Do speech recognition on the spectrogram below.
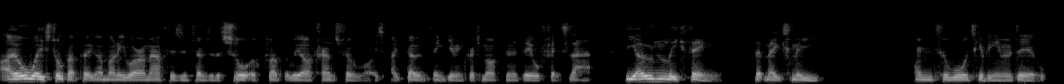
I always talk about putting our money where our mouth is in terms of the sort of club that we are transfer wise. I don't think giving Chris Martin a deal fits that. The only thing that makes me tend towards giving him a deal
